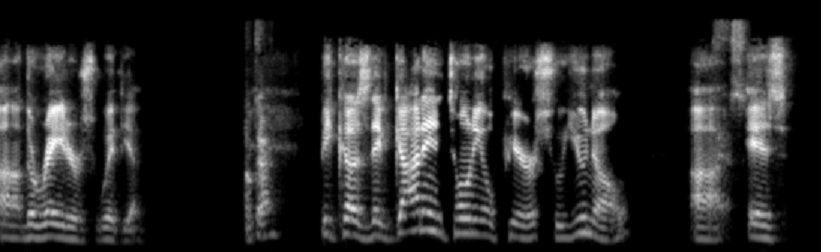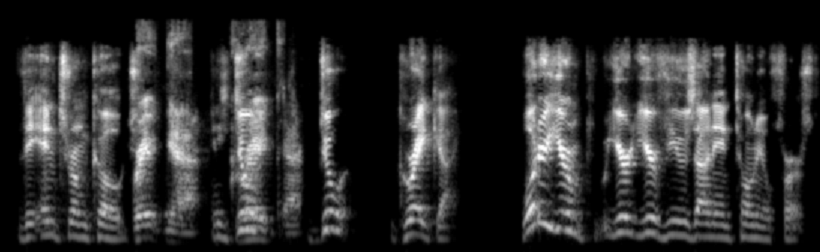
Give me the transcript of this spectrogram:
uh, the Raiders with you. Okay. Because they've got Antonio Pierce, who you know uh, yes. is the interim coach. Great guy. He's doing great guy. Do, great guy. What are your your your views on Antonio first?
